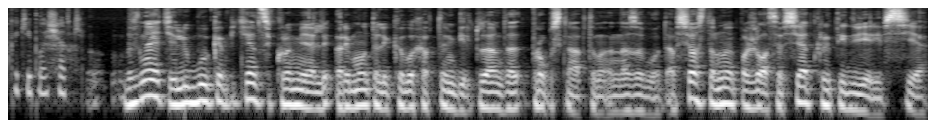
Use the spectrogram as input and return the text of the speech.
Какие площадки? Вы знаете, любую компетенцию, кроме ремонта легковых автомобилей, туда надо пропуск на, авто, на завод. А все остальное, пожалуйста, все открытые двери, все.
